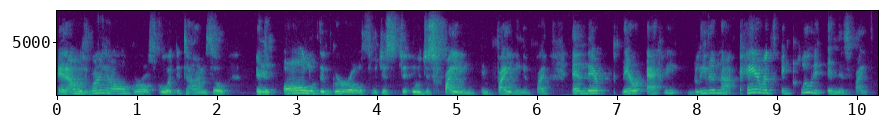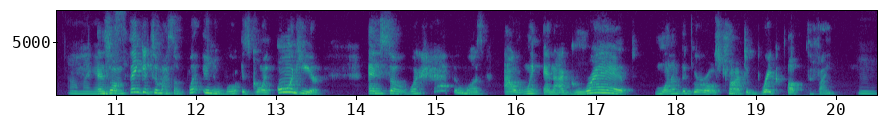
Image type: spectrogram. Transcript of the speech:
And I was running an all girls school at the time. So and all of the girls were just it was just fighting and fighting and fighting. And they're they're actually, believe it or not, parents included in this fight. Oh my goodness. And so I'm thinking to myself, what in the world is going on here? And so what happened was I went and I grabbed one of the girls trying to break up the fight. Mm.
